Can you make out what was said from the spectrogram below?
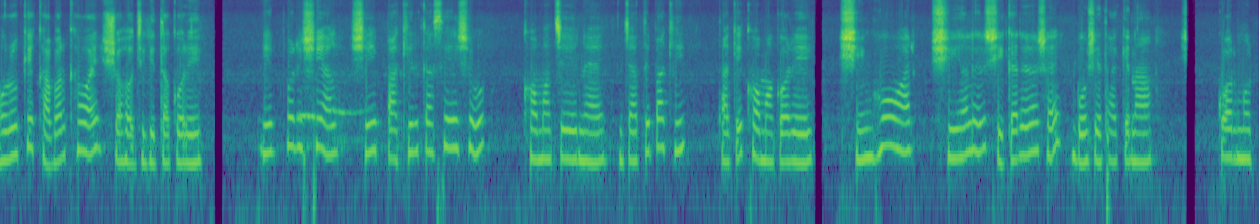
মোরগকে খাবার খাওয়ায় সহযোগিতা করে। এরপরে শিয়াল সেই পাখির কাছে এসেও ক্ষমা চেয়ে নেয়, যাতে পাখি তাকে ক্ষমা করে। সিংহ আর শিয়ালের শিকারের আশায় বসে থাকে না। কর্মঠ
